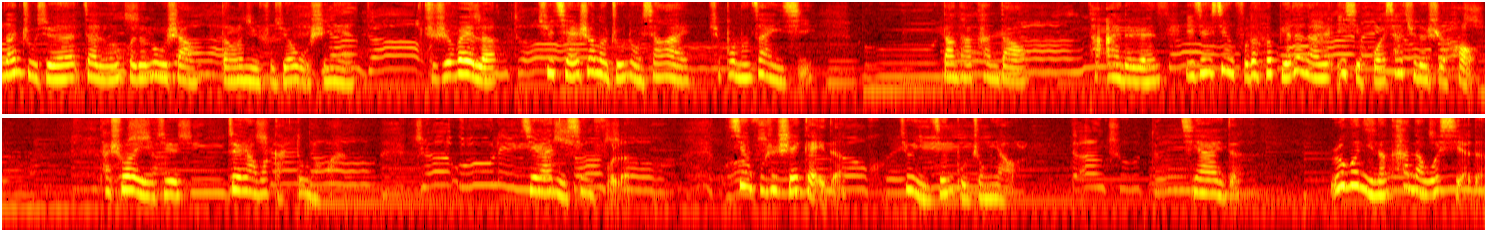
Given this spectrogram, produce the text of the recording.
男主角在轮回的路上等了女主角五十年，只是为了去前生的种种相爱，却不能在一起。当他看到他爱的人已经幸福的和别的男人一起活下去的时候，他说了一句最让我感动的话：“既然你幸福了，幸福是谁给的，就已经不重要了。”亲爱的，如果你能看到我写的，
